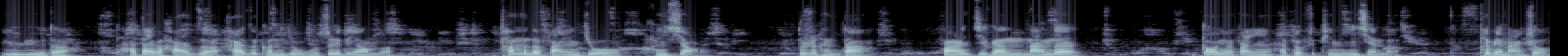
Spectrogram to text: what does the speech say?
女的，还带个孩子，孩子可能就五岁的样子，他们的反应就很小，不是很大，反而几个男的高原反应还都是挺明显的，特别难受。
